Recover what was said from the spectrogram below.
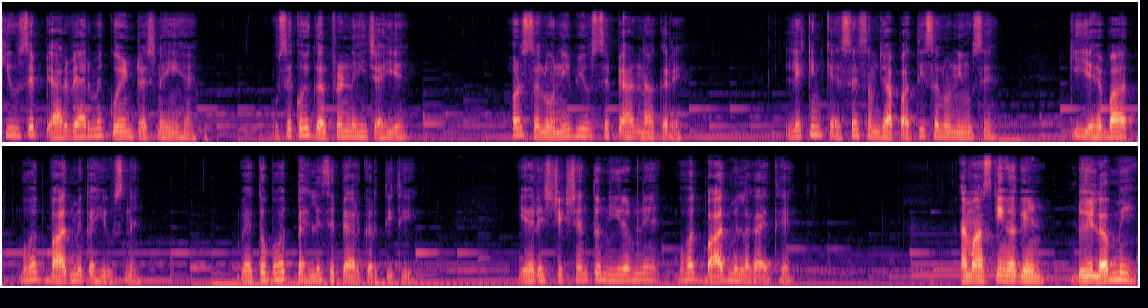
कि उसे प्यार व्यार में कोई इंटरेस्ट नहीं है। उसे कोई गर्लफ्रेंड नहीं चाहिए। और सलोनी भी उससे प्यार ना करे। लेकिन कैसे समझा पाती सलोनी उसे कि यह बात बहुत बाद में कही उसने? वह तो बहुत पहले से प्यार करती थी। यह रिस्ट्रिक्शन तो नीरव ने बहुत बाद में लगाए थे। I am asking again do you love me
